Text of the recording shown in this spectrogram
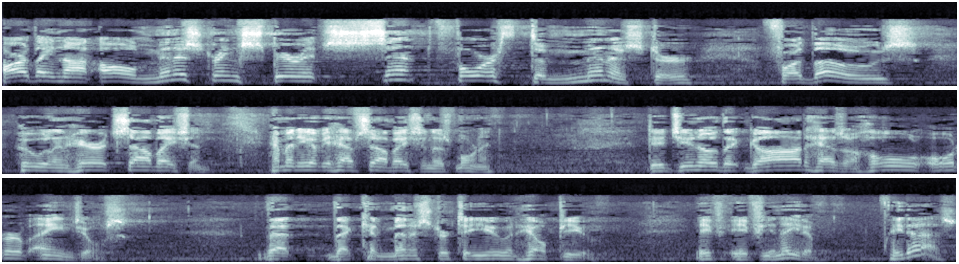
Are they not all ministering spirits sent forth to minister for those who will inherit salvation. How many of you have salvation this morning? Did you know that God has a whole order of angels that that can minister to you and help you if if you need them? He does.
